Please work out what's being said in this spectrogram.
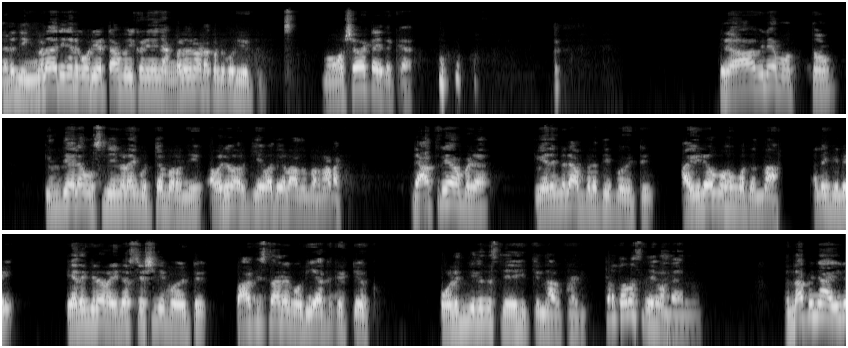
എന്നിട്ട് നിങ്ങൾ തന്നെ ഇങ്ങനെ കൊടിയെട്ടാൻ പോയി കഴിഞ്ഞാൽ ഞങ്ങൾ ഇവിടെ കൊണ്ട് കൊടിയിട്ടു മോശമായിട്ടാ ഇതൊക്കെ. രാവിലെ മൊത്തം ഇന്ത്യയിലെ മുസ്ലിങ്ങളെയും കുറ്റം പറഞ്ഞ് അവർ വർഗീയവാദികളാണെന്ന് പറഞ്ഞ് നടക്കും. രാത്രിയാകുമ്പോഴേ ഏതെങ്കിലും അമ്പലത്തിൽ പോയിട്ട് ഐലോ മുഹമ്മദ് എന്ന അല്ലെങ്കിൽ ഏതെങ്കിലും റെയിൽവേ സ്റ്റേഷനിൽ പോയിട്ട് പാകിസ്ഥാനെ കൊടിയാക്കി കെട്ടിവെക്കും. ഒളിഞ്ഞിരുന്ന് സ്നേഹിക്കുന്ന ആൾക്കാർ ഇത്രത്തോളം സ്നേഹം ഉണ്ടായിരുന്നു. എന്നാ പിന്നെ ഐന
